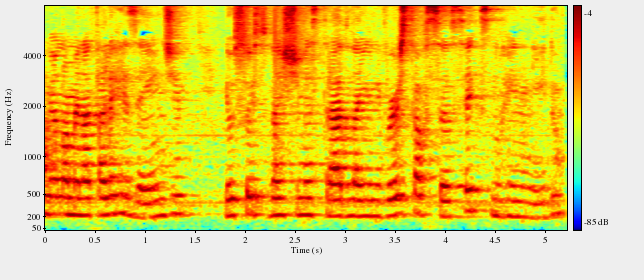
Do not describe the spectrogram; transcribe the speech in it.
meu nome é Natália Rezende, eu sou estudante de mestrado na University of Sussex, no Reino Unido.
